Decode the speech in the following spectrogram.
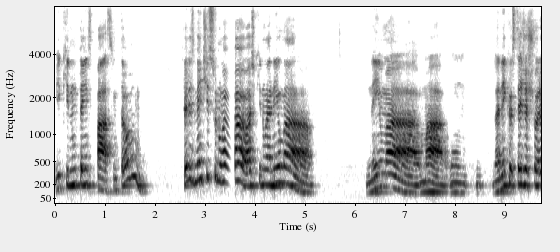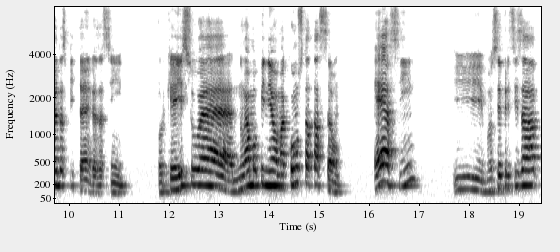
e que não tem espaço. Então, felizmente isso não é, eu acho que não é nenhuma nem uma, uma um, não é nem que eu esteja chorando as pitangas assim, porque isso é não é uma opinião, é uma constatação. É assim e você precisa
